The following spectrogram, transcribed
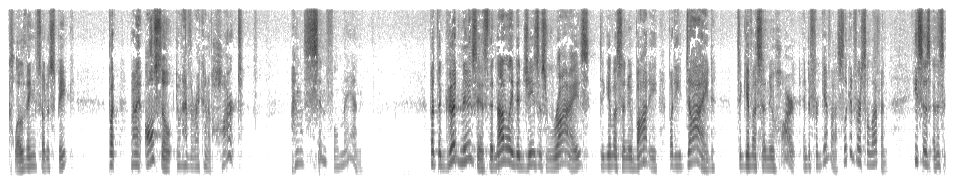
clothing, so to speak, but, but I also don't have the right kind of heart. I'm a sinful man. But the good news is that not only did Jesus rise to give us a new body, but he died to give us a new heart and to forgive us. Look at verse 11. He says, and this is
